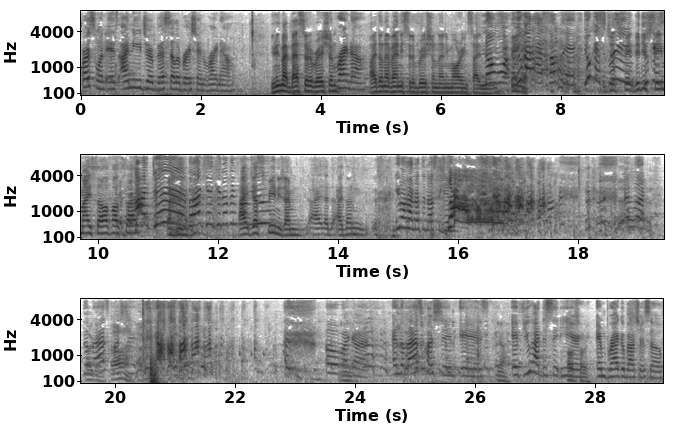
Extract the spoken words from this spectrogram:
first one is I need your best celebration right now. You need my best celebration? Right now. I don't have any celebration anymore inside No me. No more. You gotta have something. You can scream. just did you, see can- myself outside? I did, but I can't get nothing from you. I just you. finished. I'm. I, I, I don't. You don't have nothing else to give. and look, the last oh. question. oh my god! And the last question is, Yeah. if you had to sit here sorry. and brag about yourself,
